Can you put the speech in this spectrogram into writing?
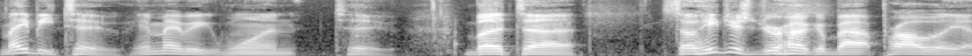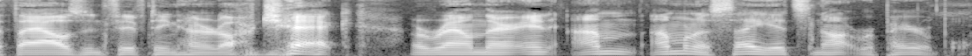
maybe two. It may be one, two. But uh, so he just drug about probably a thousand, fifteen hundred dollar jack around there, and I'm I'm going to say it's not repairable.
